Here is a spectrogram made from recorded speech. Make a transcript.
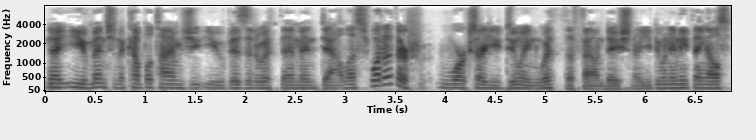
Now you've mentioned a couple times you, you visited with them in Dallas. What other f- works are you doing with the foundation? Are you doing anything else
